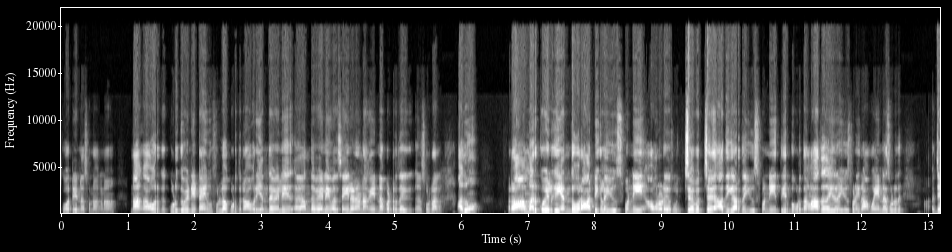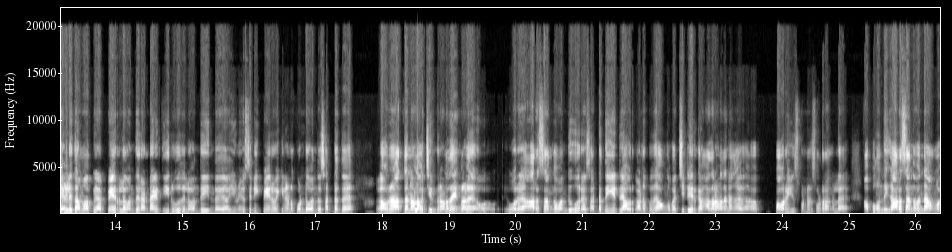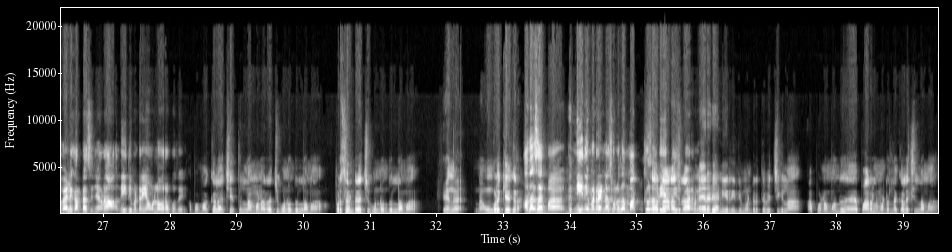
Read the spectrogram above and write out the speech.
கோர்ட் என்ன சொன்னாங்கன்னா நாங்க அவருக்கு கொடுக்க வேண்டிய டைம் ஃபுல்லா கொடுத்துட்டோம். அவர் எந்த வேலையை அந்த வேலையை செய்யலைன்னா நாங்க என்ன பண்றது? சொல்றாங்க. அதுவும் ராமர் கோயிலுக்கு எந்த ஒரு ஆர்டிகளை யூஸ் பண்ணி அவங்களோட உச்சபட்ச அதிகாரத்தை யூஸ் பண்ணி தீர்ப்பு கொடுத்தாங்களோ அதை இதை யூஸ் பண்ணிக்கலாம். அவங்க என்ன சொல்லுது ஜெயலலிதா பேரில் வந்து ரெண்டாயிரத்தி இருபதுல வந்து இந்த யூனிவர்சிட்டிக்கு பேர் வைக்கணும்னு கொண்டு வந்த சட்டத்தை கவர்னர் அத்தனை நாளாக வச்சிருந்தனால தான் எங்களால் ஒரு அரசாங்கம் வந்து ஒரு சட்டத்தை ஏற்றி அவருக்கு அனுப்புது. அவங்க வச்சுட்டே இருக்காங்க. அதனால தான் நாங்கள் பவரை யூஸ் பண்ணுறேன்னு சொல்கிறாங்கல்ல அப்போ வந்து இங்கே அரசாங்கம் வந்து அவங்க வேலை கரெக்டாக செஞ்சாங்கன்னா நீதிமன்றம் ஏன் உள்ள வரப்போகுது? அப்போ மக்களாட்சியத்தில் நான் மன்னராட்சி கொண்டு வந்துடலாமா? பிரசிடென்ட் ஆட்சி கொண்டு வந்துடலாமா? ஏங்க நான் உங்களை கேட்குறேன் அதான் சார் நீதிமன்றம் என்ன சொல்லுது? மக்களுடைய. நேரடியாக நீதிமன்றத்தை வச்சுக்கலாம். அப்போ நம்ம வந்து பாராளுமன்றத்தில் கலைச்சிடலாமா?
